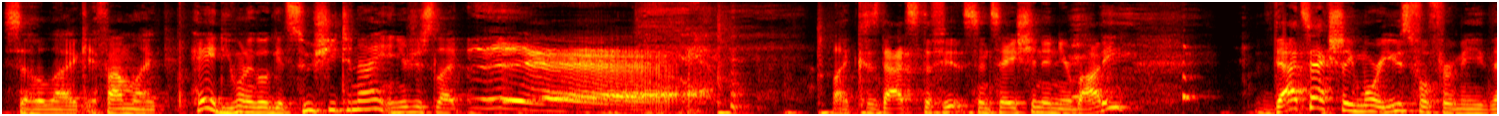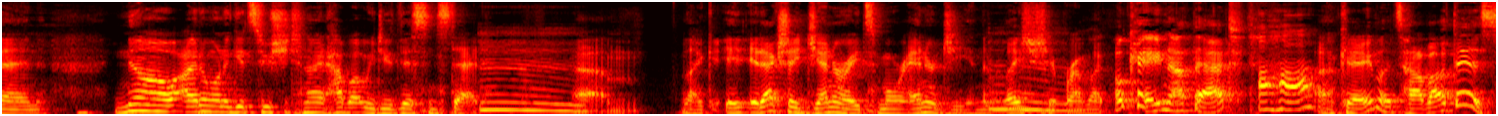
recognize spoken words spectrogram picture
So like if i'm like hey do you want to go get sushi tonight? and you're just like like because that's the f- sensation in your body. That's actually more useful for me than no i don't want to get sushi tonight. How about we do this instead? Um, like it, it actually generates more energy in the relationship where i'm like okay not that. Uh-huh. Okay let's how about this?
